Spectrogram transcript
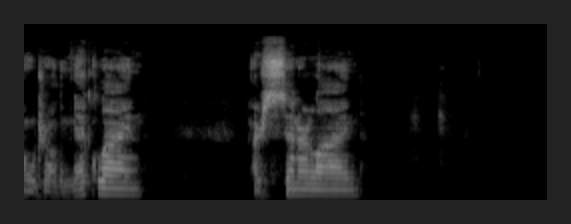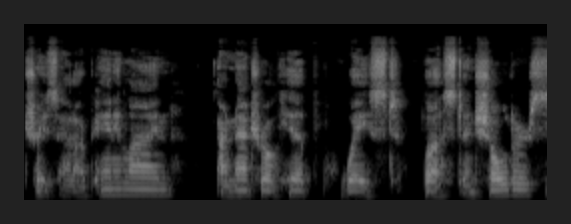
And we'll draw the neckline, our center line, trace out our panty line, our natural hip, waist, bust, and shoulders.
